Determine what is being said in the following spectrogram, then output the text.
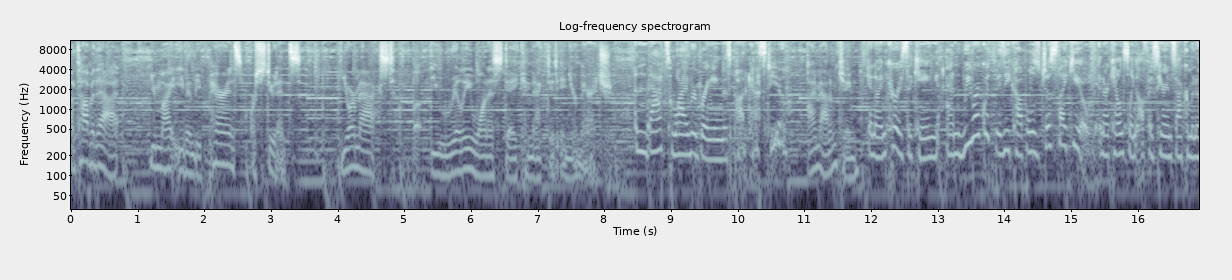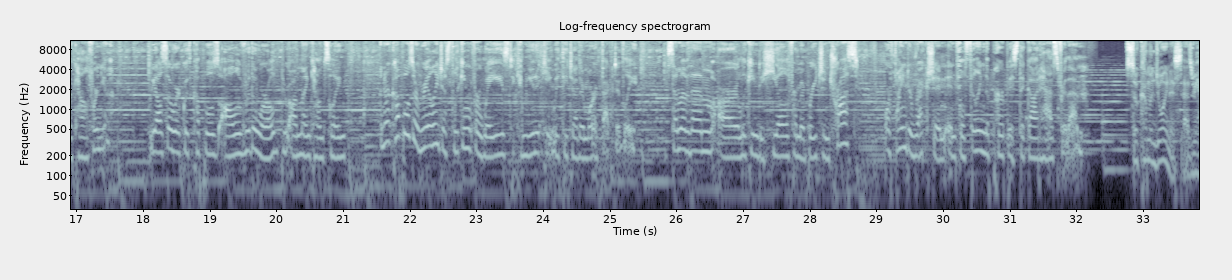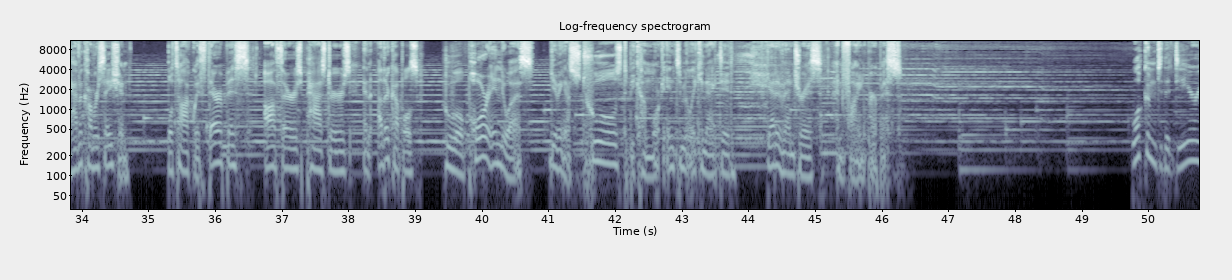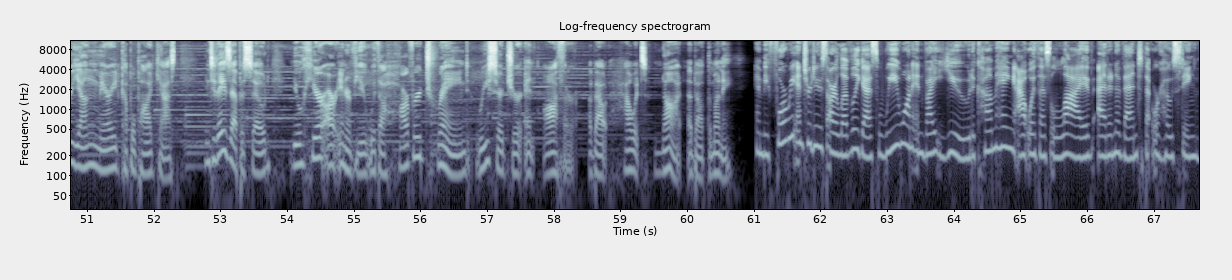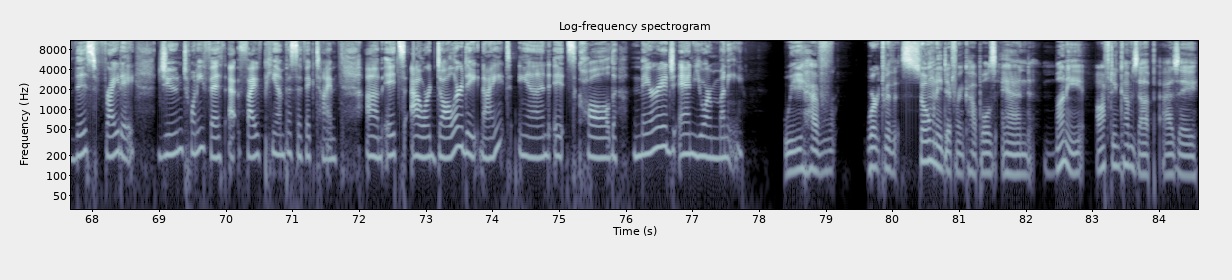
On top of that, you might even be parents or students. You're maxed, but you really want to stay connected in your marriage. And that's why we're bringing this podcast to you. I'm Adam King. And I'm Carissa King, and we work with busy couples just like you in our counseling office here in Sacramento, California. We also work with couples all over the world through online counseling, and our couples are really just looking for ways to communicate with each other more effectively. Some of them are looking to heal from a breach in trust or find direction in fulfilling the purpose that God has for them. So come and join us as we have a conversation. We'll talk with therapists, authors, pastors, and other couples who will pour into us, giving us tools to become more intimately connected, get adventurous, and find purpose. Welcome to the Dear Young Married Couple podcast. In today's episode, you'll hear our interview with a Harvard trained researcher and author about how it's not about the money. And before we introduce our lovely guests, we want to invite you to come hang out with us live at an event that we're hosting this Friday, June 25th at 5 p.m. Pacific time. Um, it's our dollar date night and it's called Marriage and Your Money. We have worked with so many different couples, and money often comes up as a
